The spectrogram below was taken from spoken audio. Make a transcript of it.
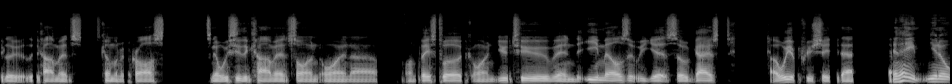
the, the, the, comments coming across. You know, we see the comments on on uh, on Facebook, on YouTube, and the emails that we get. So, guys, uh, we appreciate that. And hey, you know,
